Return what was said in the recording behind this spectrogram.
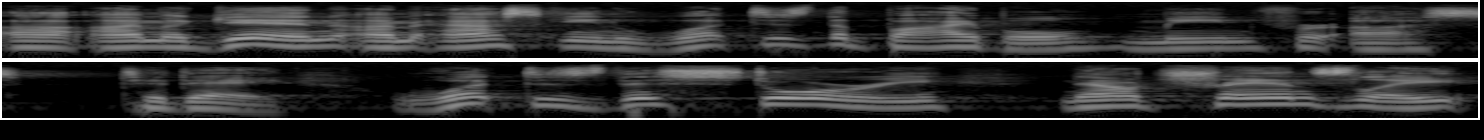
uh, I'm again, I'm asking, what does the Bible mean for us today? What does this story now translate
